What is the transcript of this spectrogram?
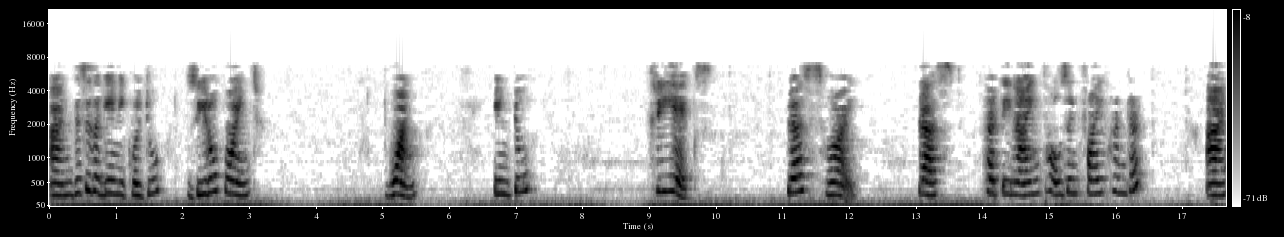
and this is again equal to 0 0.1 into 3x plus y plus 39,500 and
